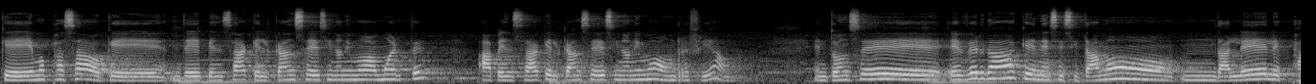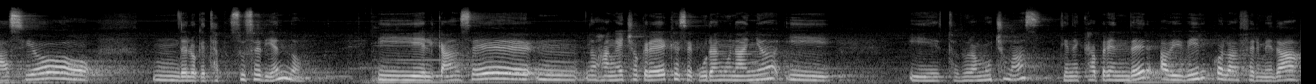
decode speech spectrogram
que hemos pasado que de pensar que el cáncer es sinónimo a muerte a pensar que el cáncer es sinónimo a un resfriado. Entonces, es verdad que necesitamos mm, darle el espacio mm, de lo que está sucediendo. Y el cáncer mm, nos han hecho creer que se cura en un año y y esto dura mucho más. Tienes que aprender a vivir con la enfermedad,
